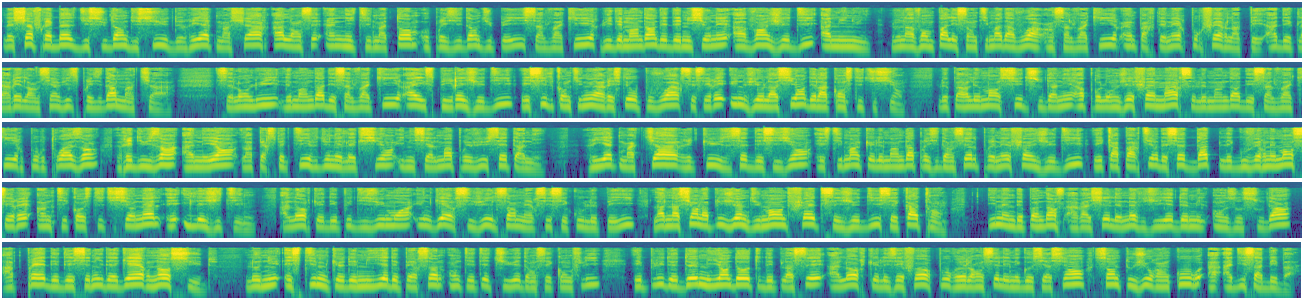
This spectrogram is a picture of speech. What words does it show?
Le chef rebelle du Soudan du Sud, Riek Machar, a lancé un ultimatum au président du pays, Salva Kiir, lui demandant de démissionner avant jeudi à minuit. Nous n'avons pas les sentiments d'avoir en Salva Kiir un partenaire pour faire la paix, a déclaré l'ancien vice-président Machar. Selon lui, le mandat de Salva Kiir a expiré jeudi et s'il continue à rester au pouvoir, ce serait une violation de la Constitution. Le Parlement sud-soudanais a prolongé fin mars le mandat de Salva Kiir pour trois ans, réduisant à néant la perspective d'une élection initialement prévue cette année. Riek Machar récuse cette décision, estimant que le mandat présidentiel prenait fin jeudi et qu'à partir de cette date, le gouvernement serait anticonstitutionnel et illégitime. Alors que depuis 18 mois, une guerre civile sans merci secoue le pays, la nation la plus jeune du monde fête ce jeudi ses quatre ans une indépendance arrachée le 9 juillet 2011 au Soudan après des décennies de guerre nord-sud. L'ONU estime que des milliers de personnes ont été tuées dans ces conflits et plus de 2 millions d'autres déplacés alors que les efforts pour relancer les négociations sont toujours en cours à Addis Abeba.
